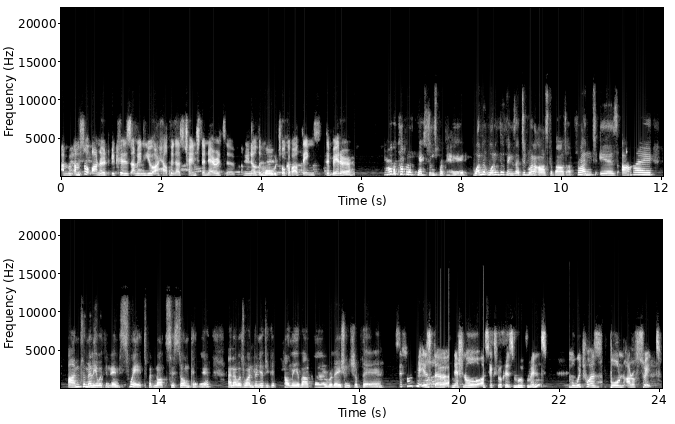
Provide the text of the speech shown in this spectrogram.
I'm, I'm so honored because I mean you are helping us change the narrative. You know, the more we talk about things, the better. I have a couple of questions prepared. One one of the things I did want to ask about up front is I I'm familiar with the name Sweat, but not Sisonke, and I was wondering if you could tell me about the relationship there. Sisonke is the national sex workers movement, which was born out of Sweat.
